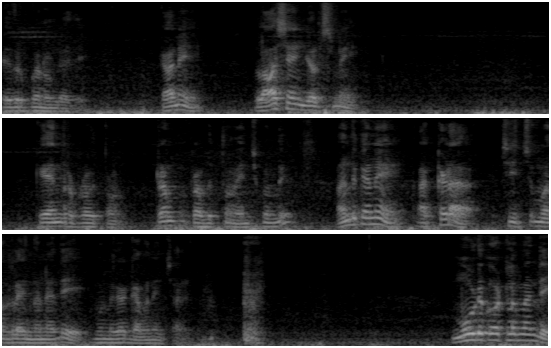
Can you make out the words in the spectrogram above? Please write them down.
ఎదుర్కొని ఉండేది కానీ లాస్ ఏంజల్స్ని కేంద్ర ప్రభుత్వం ట్రంప్ ప్రభుత్వం ఎంచుకుంది. అందుకనే అక్కడ చిచ్చు మొదలైందనేది ముందుగా గమనించాలి. మూడు కోట్ల మంది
